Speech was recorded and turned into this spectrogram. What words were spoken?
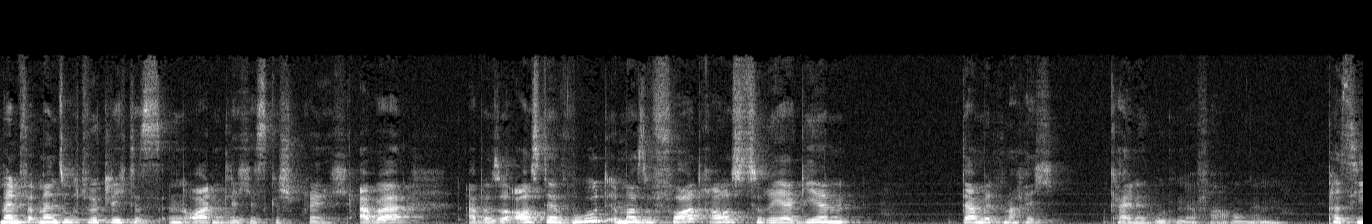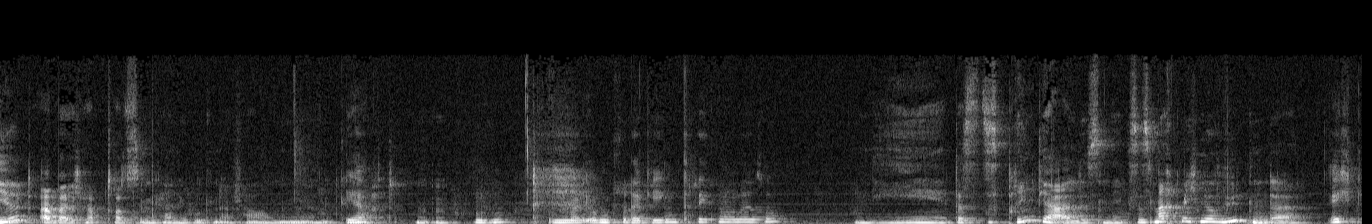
man, man sucht wirklich das ein ordentliches Gespräch. Aber, aber so aus der Wut immer sofort raus zu reagieren, damit mache ich keine guten Erfahrungen. Passiert, aber ich habe trotzdem keine guten Erfahrungen mehr Ja? mitgemacht. Mhm. Mhm. Und mal irgendwo dagegen treten oder so? Nee, das, das bringt ja alles nichts. Das macht mich nur wütender. Echt?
